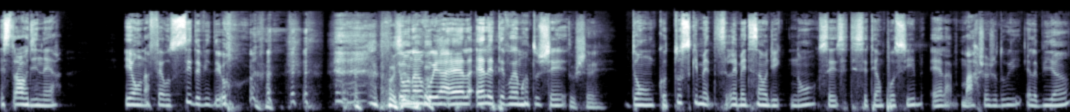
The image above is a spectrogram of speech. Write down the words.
extraordinaire. Et on a fait aussi des vidéos. et on a envoyé à elle, elle était vraiment touchée. Touchée. Donc, tout ce que les médecins ont dit, non, c'était impossible. Elle marche aujourd'hui, elle est bien.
